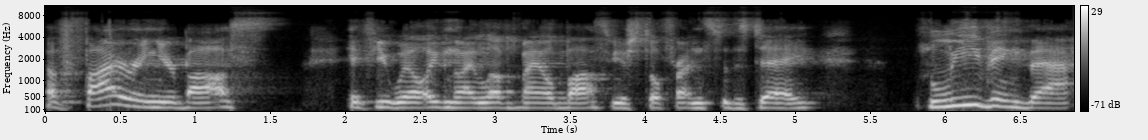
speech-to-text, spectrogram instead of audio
of firing your boss, if you will, even though I loved my old boss, we are still friends to this day, leaving that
